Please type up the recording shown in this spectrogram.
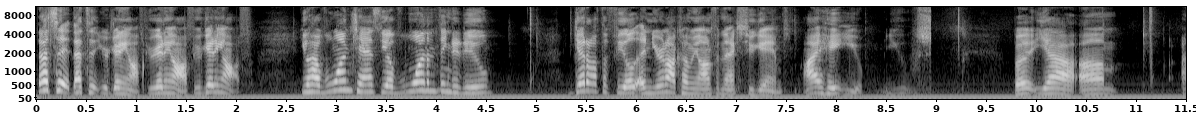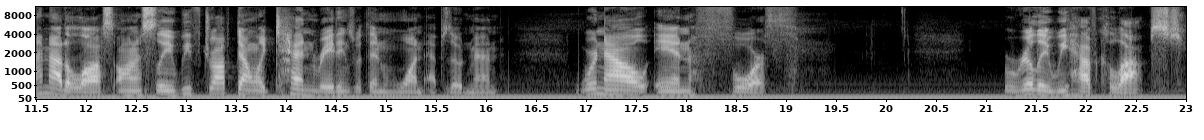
That's it, that's it, you're getting off, you're getting off, you're getting off. You have one chance, you have one thing to do. Get off the field, and you're not coming on for the next few games. I hate you. You. But yeah, um, I'm at a loss, honestly. We've dropped down like 10 ratings within one episode, man. We're now in fourth. Really, we have collapsed.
